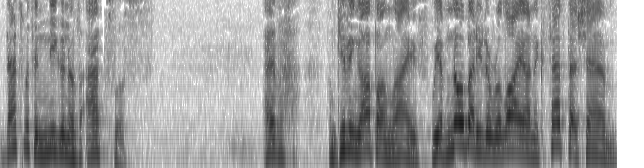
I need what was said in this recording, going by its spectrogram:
that's with a nigun of atzvus. I've, I'm giving up on life. We have nobody to rely on except Hashem.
